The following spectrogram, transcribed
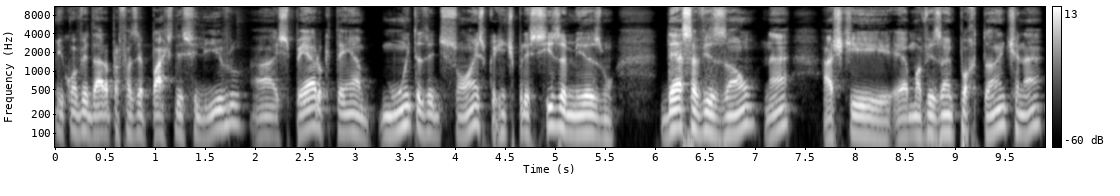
me convidaram para fazer parte desse livro. Ah, espero que tenha muitas edições, porque a gente precisa mesmo dessa visão, né? Acho que é uma visão importante, né?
